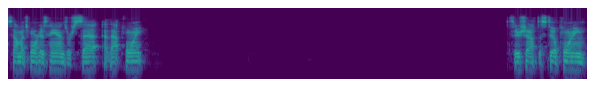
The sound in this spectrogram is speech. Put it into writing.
See how much more his hands are set at that point. So your shaft is still pointing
